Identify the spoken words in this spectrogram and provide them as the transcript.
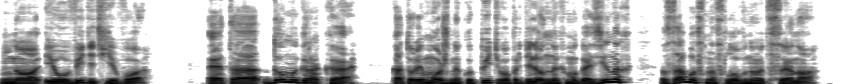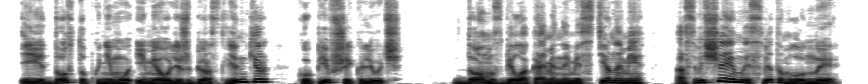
но и увидеть его. Это дом игрока, который можно купить в определенных магазинах за баснословную цену. И доступ к нему имел лишь Бёрстлинкер, купивший ключ. Дом с белокаменными стенами, освещаемый светом луны,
